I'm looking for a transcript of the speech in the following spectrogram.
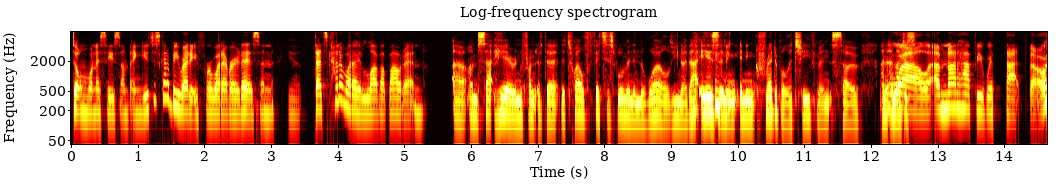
don't want to say something. You just got to be ready for whatever it is. And yeah. that's kind of what I love about it uh, I'm sat here in front of the the 12th fittest woman in the world. You know that is an an incredible achievement. So, and, and well, I am not happy with that though.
